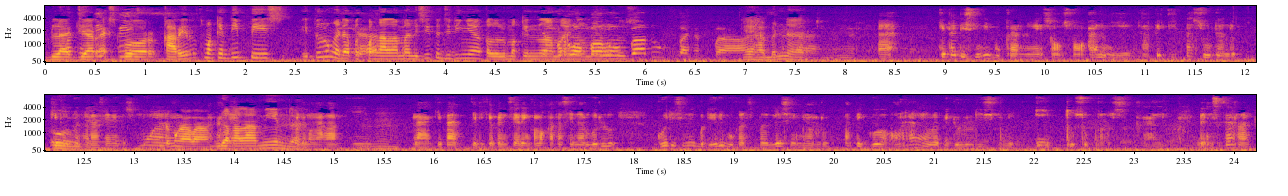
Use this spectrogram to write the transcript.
belajar explore karir tuh makin tipis. Itu lu nggak dapet Iya. pengalaman di situ jadinya kalau lu makin yang lama berlomba-lomba tuh banyak banget. Ya, bener. Anjir. nah kita di sini bukannya sok-sokan nih tapi kita sudah kita Oh, udah iya. ngerasain itu semua. Udah mengalami. Udah ngalamin lah. udah mengalami. Hmm. nah kita jadi kepen sharing. Kalau kata senior gue dulu gue di sini berdiri bukan sebagai senior lu tapi gue orang yang lebih dulu di sini. Itu super sekali. Dan sekarang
